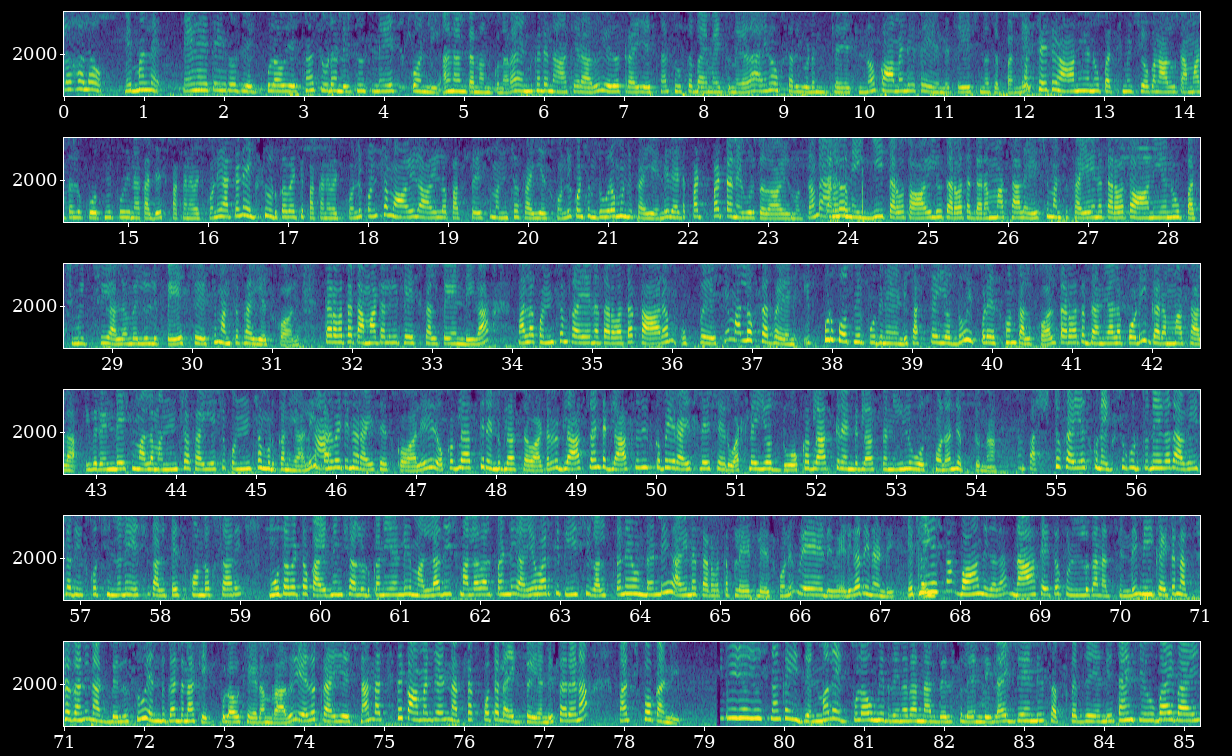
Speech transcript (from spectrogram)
Hello hello మిమ్మల్ని నేనైతే ఈరోజు ఎగ్ పులావ్ చేసిన చూడండి చూసి నేర్చుకోండి అని అంటాను అనుకున్నారా? ఎందుకంటే నాకే రాదు ఏదో ట్రై చేసిన చూస్తే భయం అవుతుంది కదా. అయినా ఒకసారి చూడండి ఇట్లా చేసినో కామెంట్ ఇట్లా చేయండి ఇట్లా చేసినో చెప్పండి. ఫస్ట్ అయితే ఆనియన్ పచ్చిమిర్చి ఒక నాలుగు టమాటాలు కొత్తిమీర పుదీనా కట్ చేసి పక్కన పెట్టుకోండి. అట్లనే ఎగ్స్ ఉడకబెట్టి పక్కన పెట్టుకోండి. కొంచెం ఆయిల్ ఆయిల్లో పసుపు వేసి మంచిగా ఫ్రై చేసుకోండి. కొంచెం దూరం ఉండి ఫ్రై చేయండి. లేదంటే పట్ పట్ అని ఎగురుతుంది ఆయిల్ మొత్తం. దానిలో నెయ్యి తర్వాత ఆయిల్ తర్వాత గరం మసాలా వేసి మంచిగా ఫ్రై అయిన తర్వాత ఆనియన్ పచ్చిమిర్చి అల్లం వెల్లుల్లి పేస్ట్ వేసి మంచిగా ఫ్రై చేసుకోవాలి. తర్వాత టమాటాలు ఇట్లా వేసి కలిపేయండి ఇక. మళ్ళీ కొంచెం ఫ్రై అయిన తర్వాత కారం ఉప్పు వేసి మళ్ళీ ఒకసారి ఫ్రై చేయండి. ఇప్పుడు కొత్తిమీర పుదీనా వేయండి. ఫస్ట్ వేయొద్దు ఇప్పుడు వేసుకొని కలుపుకోవాలి. తర్వాత ధనియాల పొడి గరం మసాలా. ఇవి రెండు వేసి మళ్ళీ మంచిగా ఫ్రై చేసి కొంచెం ఉడకనియాలి. నానబెట్టిన రైస్ వేసుకోవాలి. ఒక గ్లాస్కి రెండు గ్లాసుల వాటర్. గ్లాసులు అంటే గ్లాసులు తీసుకుపోయి రైస్ వేసారు అట్లా వేయొద్దు. ఒక గ్లాస్కి రెండు గ్లాసుల నీళ్ళు పోసుకోండి అని చెప్తున్నా. ఫస్ట్ ఫ్రై చేసుకున్న ఎగ్స్ కుడుతున్నాయి కదా. అవి ఇట్లా తీసుకొచ్చి ఇంట్లోనే వేసి కలిపేసుకోండి ఒకసారి. మూత పెట్టి ఒక ఐదు నిమిషాలు ఉడకనియండి. మళ్ళా తీసి మళ్ళా కలపండి. అయ్యే వరకు తీసి కలుపుతూనే ఉండండి. అయిన తర్వాత ప్లేట్లు వేసుకొని వేడి వేడిగా తినండి. ఎట్లా చేసినా బాగుంది కదా? నాకైతే ఫుల్గా నచ్చింది. మీకైతే నచ్చదని నాకు తెలుసు. ఎందుకంటే నాకు ఎగ్ పులావ్ చేయడం రాదు. ఏదో ట్రై చేసిన నచ్చితే కామెంట్ చేయండి. నచ్చకపోతే లైక్ చేయండి. సరేనా? మర్చిపోకండి. ఈ వీడియో చూసినాక ఈ జన్మలో ఎగ్ పులావ్ మీరు తినరని నాకు తెలుసులేండి. లైక్ చేయండి సబ్స్క్రైబ్ చేయండి. Thank you. Bye bye.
